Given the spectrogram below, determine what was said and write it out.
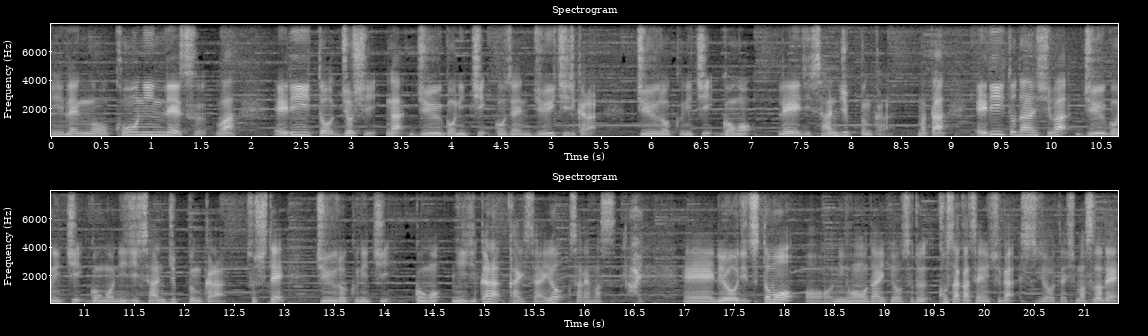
連合公認レースはエリート女子が15日午前11時から16日午後0時30分からまたエリート男子は15日午後2時30分からそして16日午後2時から開催をされます、はい。えー、両日とも日本を代表する小坂選手が出場いたしますので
